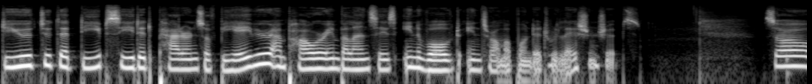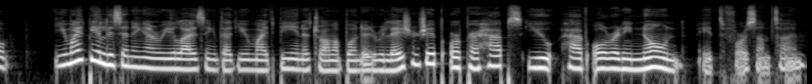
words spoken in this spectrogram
due to the deep seated patterns of behavior and power imbalances involved in trauma bonded relationships. So, you might be listening and realizing that you might be in a trauma bonded relationship, or perhaps you have already known it for some time.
